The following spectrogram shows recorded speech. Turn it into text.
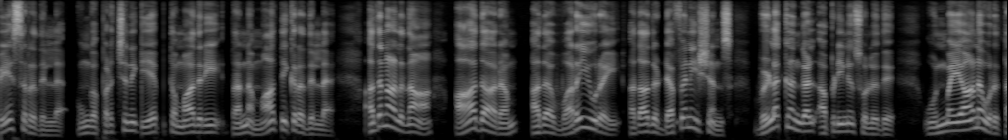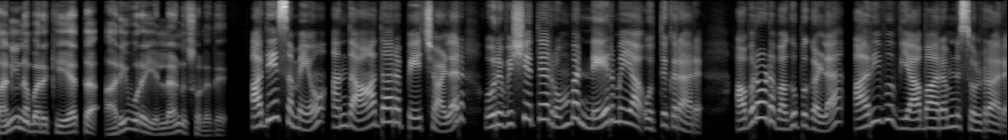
பேசுறதில்ல. உங்க பிரச்சனைக்கு ஏத்த மாதிரி தன்னை மாத்திக்கிறதில்ல. அதனால தான் ஆதாரம் அத வரையுறை அதாவது டெஃபினிஷன்ஸ் விளக்கங்கள் அப்படின்னு சொல்லுது. உண்மையான ஒரு தனிநபருக்கு ஏத்த அறிவுரை இல்லைன்னு சொல்லுது. அதே சமயம் அந்த ஆதார பேச்சாளர் ஒரு விஷயத்த ரொம்ப நேர்மையா ஒத்துக்கறாரு. அவரோட வகுப்புகள அறிவு வியாபாரம்னு சொல்றாரு.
